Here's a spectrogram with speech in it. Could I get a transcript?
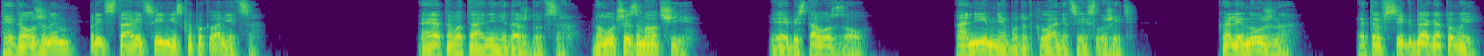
Ты должен им представиться и низко поклониться. Этого-то они не дождутся. Но лучше замолчи. Я и без того зол. Они мне будут кланяться и служить. Коли нужно, это всегда готовый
